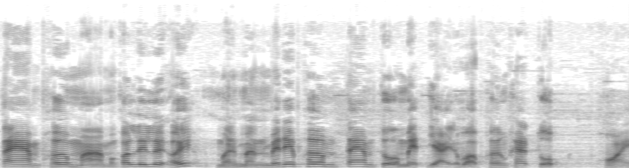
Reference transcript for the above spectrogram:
แต้มเพิ่มมามันก็เรื่อยๆ เอ้ย เหมือนมันไม่ได้เพิ่มแต้มตัวเม็ดใหญ่หรือเปล่า เพิ่มแค่ตัวหอย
